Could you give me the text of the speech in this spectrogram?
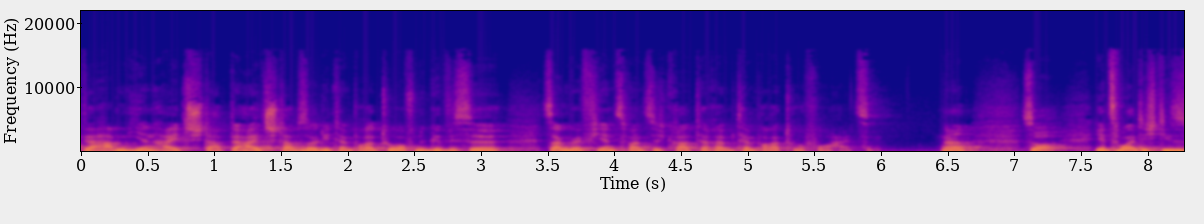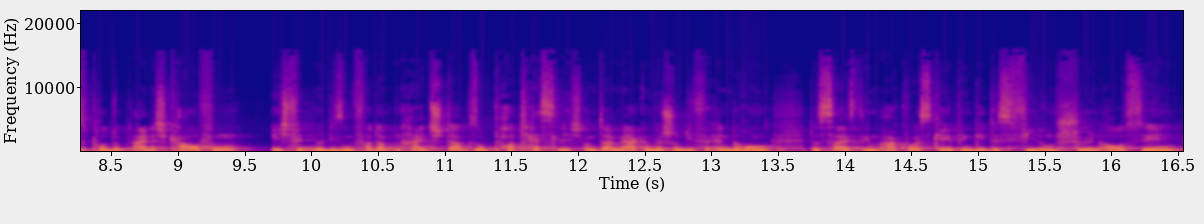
wir haben hier einen Heizstab. Der Heizstab soll die Temperatur auf eine gewisse, sagen wir 24 Grad Temperatur vorheizen. Na? So, jetzt wollte ich dieses Produkt eigentlich kaufen. Ich finde nur diesen verdammten Heizstab so potthässlich und da merken wir schon die Veränderung. Das heißt, im Aquascaping geht es viel um schön aussehen.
